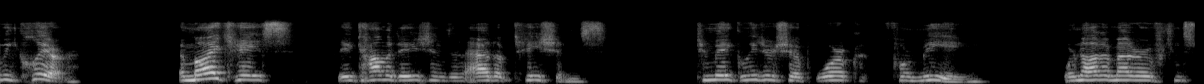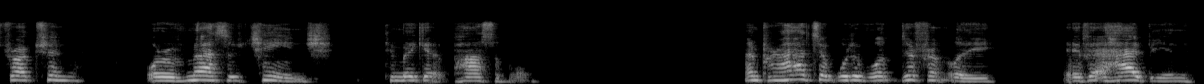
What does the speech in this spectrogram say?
be clear, in my case, the accommodations and adaptations to make leadership work for me were not a matter of construction or of massive change to make it possible. And perhaps it would have looked differently if it had been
